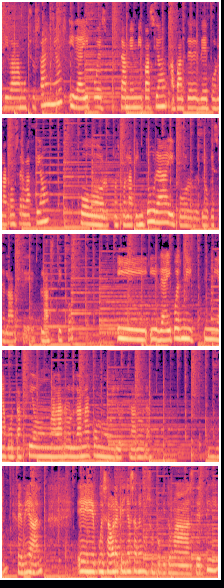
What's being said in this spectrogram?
privada muchos años y de ahí pues también mi pasión, aparte de, por la conservación, por, pues, por la pintura y por lo que es el arte plástico y, de ahí pues mi, mi, aportación a la Roldana como ilustradora. Genial. Eh, pues ahora que ya sabemos un poquito más de ti,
